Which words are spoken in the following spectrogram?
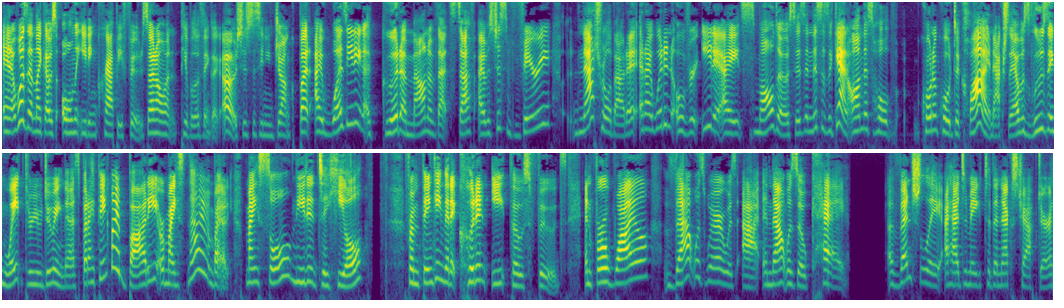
And it wasn't like I was only eating crappy food. So I don't want people to think like, oh, she's just eating junk. But I was eating a good amount of that stuff. I was just very natural about it and I wouldn't overeat it. I ate small doses. And this is again on this whole quote unquote decline, actually. I was losing weight through doing this. But I think my body or my, not even my body, my soul needed to heal from thinking that it couldn't eat those foods. And for a while, that was where I was at, and that was okay. Eventually, I had to make to the next chapter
